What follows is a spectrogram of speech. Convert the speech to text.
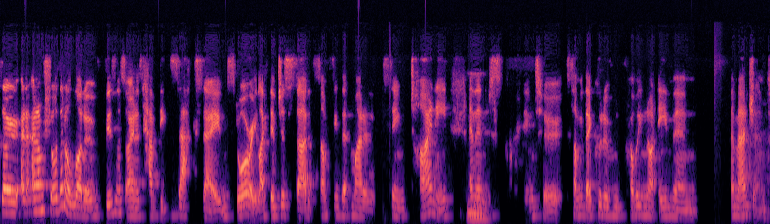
So and, and I'm sure that a lot of business owners have the exact same story. Like they've just started something that might have seemed tiny and then Mm. just into something they could have probably not even imagined.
